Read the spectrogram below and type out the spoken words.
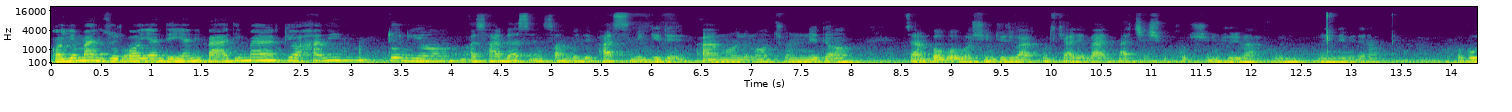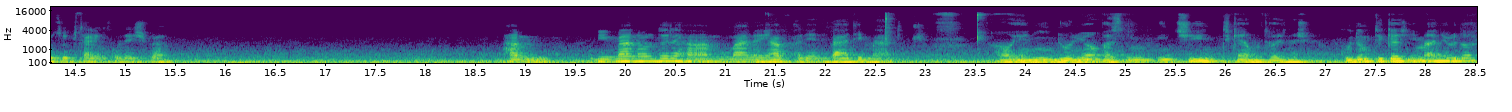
آیا منظور آینده یعنی بعدی مرگ یا همین دنیا از هر دست انسان بده پس می‌گیره؟ اعمال ما چون ندا. زن بابا باش اینجوری برخورد کرده بعد بچهش خوش اینجوری برخورد می‌کنه. نمی‌دونم. با بزرگتری خودش بعد هم این معنا داره هم معنای اول یعنی بعدی مرگ. ها یعنی این دنیا پس این, این چی؟ این تیکه متوجه نشد کدوم تیکش این معنی رو داد؟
